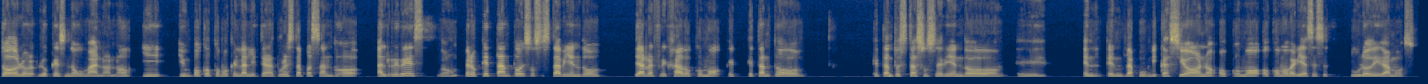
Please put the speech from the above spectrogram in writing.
todo lo, que es no humano, ¿no? Y, un poco como que la literatura está pasando al revés, ¿no? Pero qué tanto eso se está viendo ya reflejado, cómo, qué, tanto, qué tanto está sucediendo eh, en, en, la publicación o, cómo, o cómo verías ese futuro, digamos,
